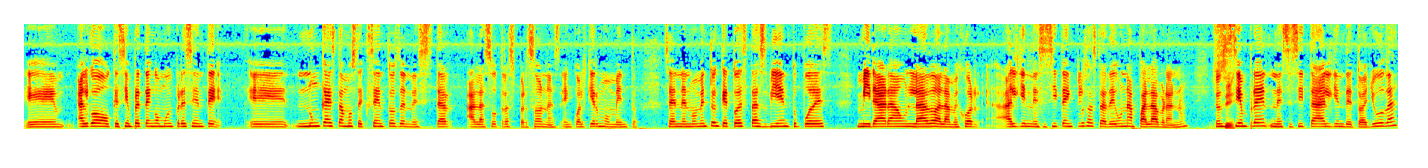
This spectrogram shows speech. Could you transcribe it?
Eh, algo que siempre tengo muy presente, eh, nunca estamos exentos de necesitar a las otras personas en cualquier momento. O sea, en el momento en que tú estás bien, tú puedes mirar a un lado, a lo mejor alguien necesita incluso hasta de una palabra, ¿no? Entonces Sí. siempre necesita alguien de tu ayuda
